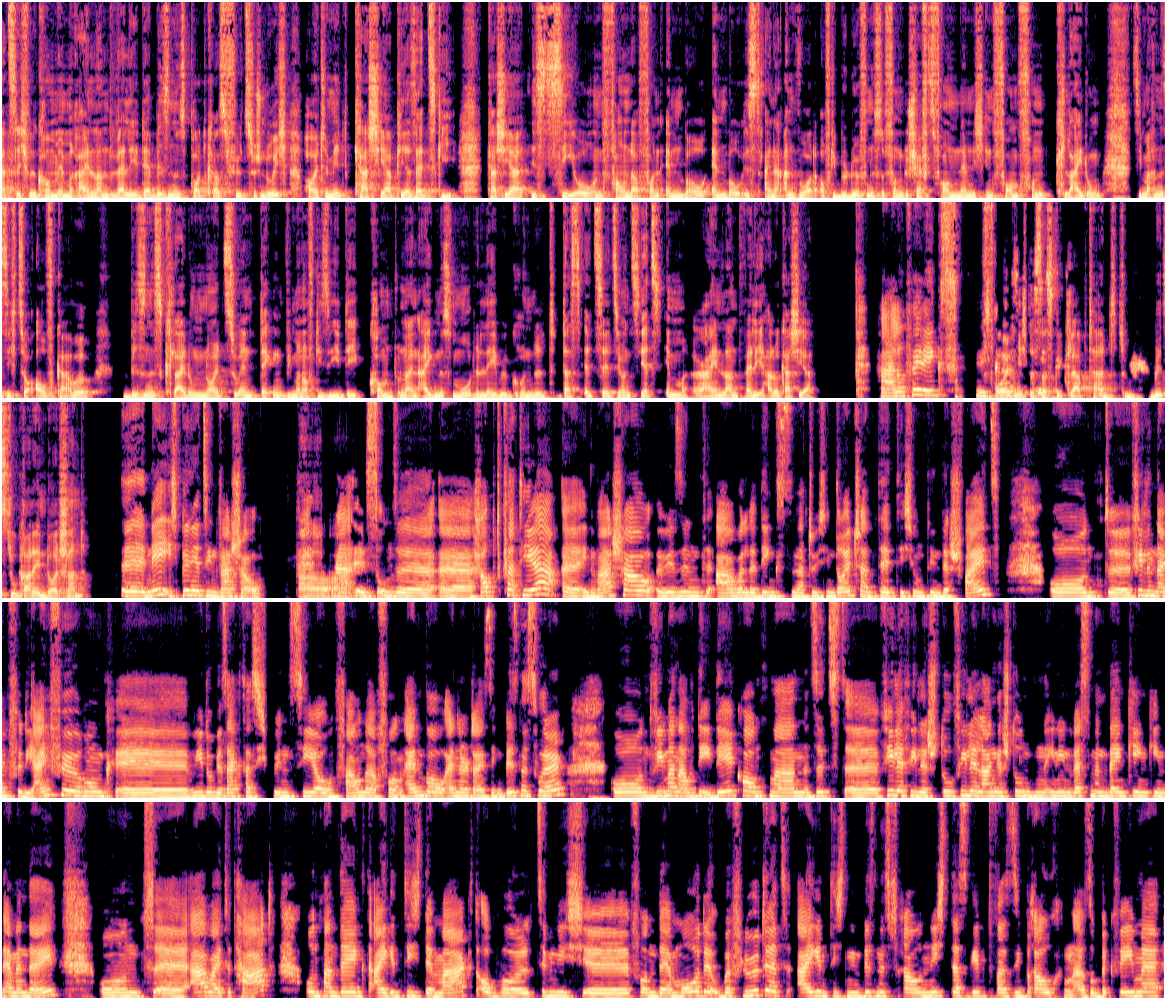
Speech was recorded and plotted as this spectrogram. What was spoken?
Herzlich willkommen im Rheinland Valley, der Business Podcast für zwischendurch. Heute mit Kasia Piasecki. Kasia ist CEO und Founder von Enbo. Enbo ist eine Antwort auf die Bedürfnisse von Geschäftsfrauen, nämlich in Form von Kleidung. Sie machen es sich zur Aufgabe, Business-Kleidung neu zu entdecken. Wie man auf diese Idee kommt und ein eigenes Modelabel gründet, das erzählt sie uns jetzt im Rheinland Valley. Hallo Kasia. Hallo Felix. Ich Freut mich, dass das geklappt hat. Bist du gerade in Deutschland? Äh, nee, ich bin jetzt in Warschau. Ah. Da ist unser äh, Hauptquartier äh, in Warschau. Wir sind aber allerdings natürlich in Deutschland tätig und in der Schweiz. Und äh, vielen Dank für die Einführung. Äh, wie du gesagt hast, ich bin CEO und Founder von Enbo Energizing Businessware. Und wie man auf die Idee kommt, man sitzt äh, viele, viele, Stu viele lange Stunden in Investmentbanking, in M&A und äh, arbeitet hart und man denkt, denkt eigentlich der Markt, obwohl ziemlich äh, von der Mode überflutet, eigentlich den Businessfrauen nicht das gibt, was sie brauchen. Also bequeme,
